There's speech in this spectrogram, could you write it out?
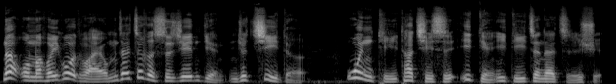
那我们回过头来，我们在这个时间点，你就记得问题，它其实一点一滴正在止血。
